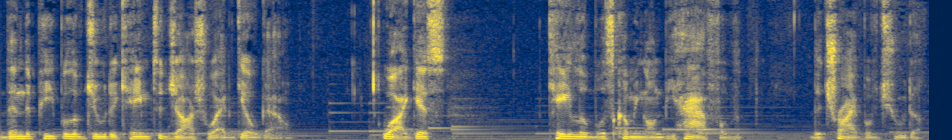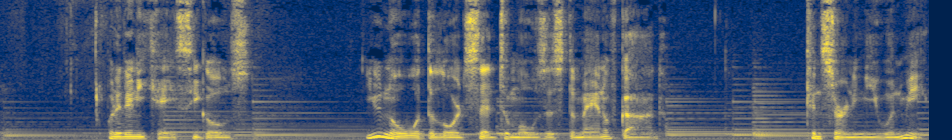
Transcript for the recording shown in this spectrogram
Then the people of Judah came to Joshua at Gilgal. Well, I guess Caleb was coming on behalf of the tribe of Judah. But in any case, he goes, you know what the Lord said to Moses, the man of God, concerning you and me.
